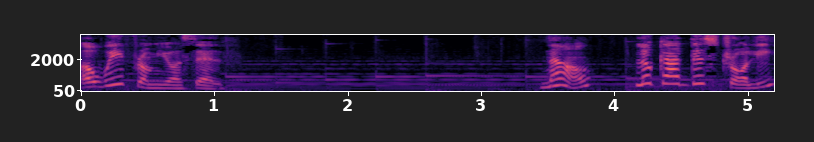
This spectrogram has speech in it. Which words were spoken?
away from yourself. Now, look at this trolley.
